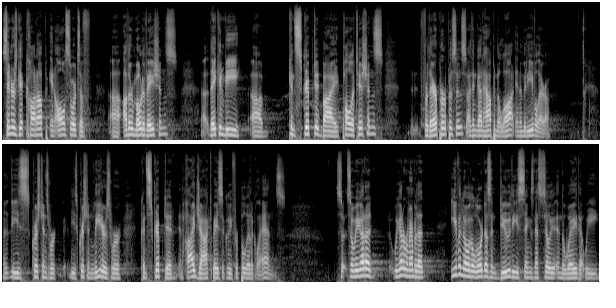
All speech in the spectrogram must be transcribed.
Sinners get caught up in all sorts of uh, other motivations. Uh, they can be uh, conscripted by politicians for their purposes. I think that happened a lot in the medieval era. These Christians were, these Christian leaders were conscripted and hijacked basically for political ends. So, so we gotta we gotta remember that even though the Lord doesn't do these things necessarily in the way that we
